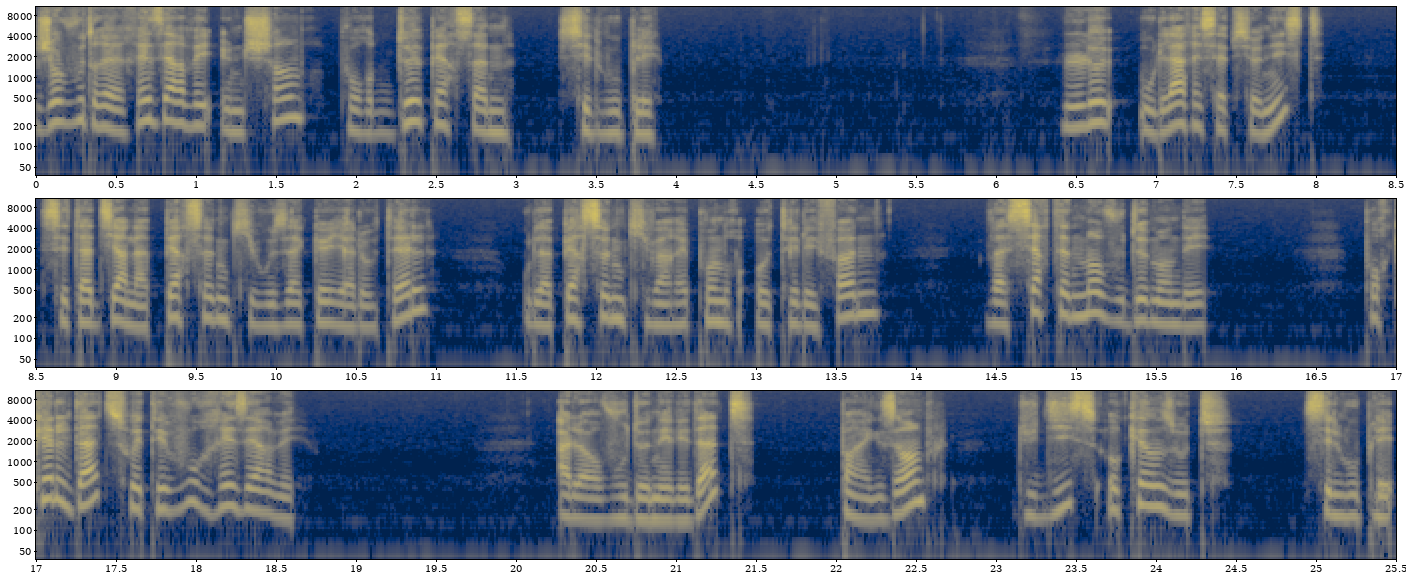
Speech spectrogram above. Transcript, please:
je voudrais réserver une chambre pour deux personnes, s'il vous plaît. Le ou la réceptionniste, c'est-à-dire la personne qui vous accueille à l'hôtel, ou la personne qui va répondre au téléphone va certainement vous demander Pour quelle date souhaitez-vous réserver? Alors vous donnez les dates, par exemple du 10 au 15 août, s'il vous plaît.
